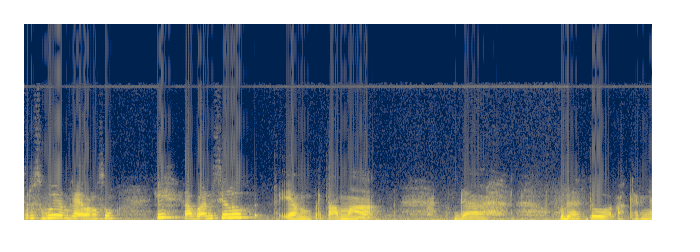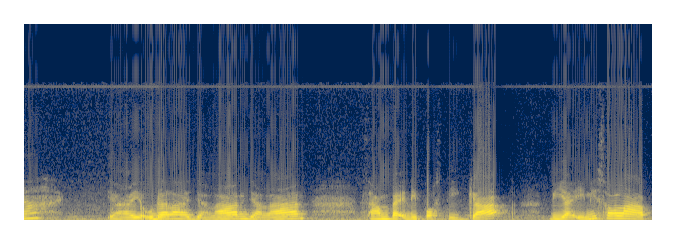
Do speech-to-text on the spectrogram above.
Terus gue yang kayak langsung ih apaan sih lu? Yang pertama. Udah udah tuh. Akhirnya ya ya udahlah jalan jalan. Sampai di pos 3 dia ini sholat.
